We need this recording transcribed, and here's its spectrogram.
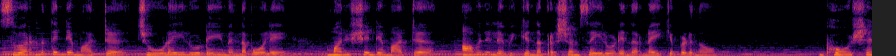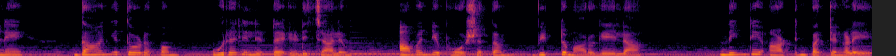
സ്വർണത്തിന്റെ മാറ്റ് ചൂളയിലൂടെയും എന്ന പോലെ മനുഷ്യന്റെ മാറ്റ് അവന് ലഭിക്കുന്ന പ്രശംസയിലൂടെ നിർണയിക്കപ്പെടുന്നു. ഭോഷനെ ധാന്യത്തോടൊപ്പം ഉരലിലിട്ട് ഇടിച്ചാലും അവന്റെ ഭോഷത്വം വിട്ടുമാറുകയില്ല. നിന്റെ ആട്ടിൻപറ്റങ്ങളെ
